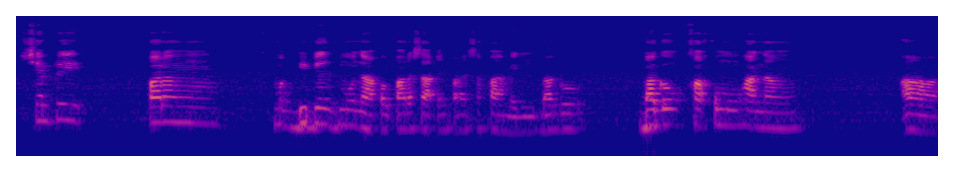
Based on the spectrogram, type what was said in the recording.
Syempre, parang magbi-build muna ako para sa akin, para sa family, bago, bago ka kumuha ng ah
